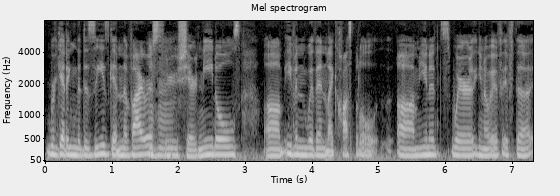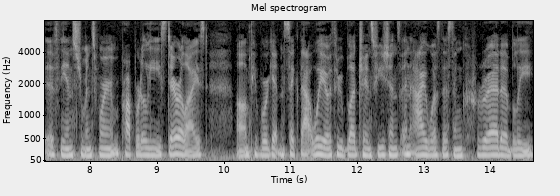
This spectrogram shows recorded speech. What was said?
we're getting the disease, getting the virus through shared needles, um, even within like hospital um, units where you know if, if the if the instruments weren't properly sterilized, um, people were getting sick that way or through blood transfusions. And I was this incredibly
